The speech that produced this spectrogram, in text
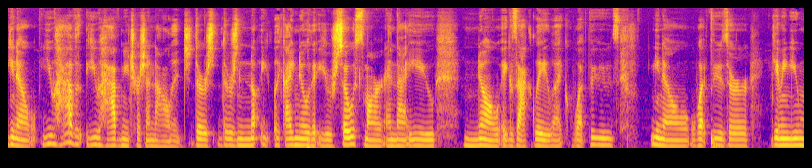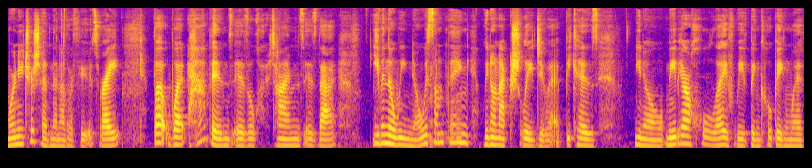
you know you have you have nutrition knowledge. There's there's no like i know that you're so smart and that you know exactly like what foods you know what foods are giving you more nutrition than other foods right? But what happens is a lot of times is that even though we know something we don't actually do it because you know, maybe our whole life we've been coping with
